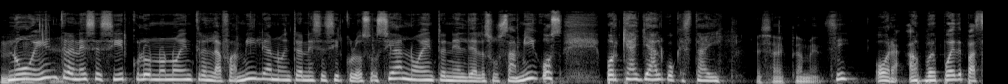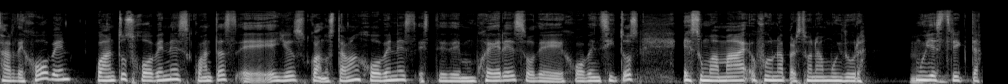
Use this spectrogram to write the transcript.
no entra en ese círculo, no, no entra en la familia, no entra en ese círculo social, no entra en el de sus amigos, porque hay algo que está ahí. Exactamente. Sí. Ahora, ah, pu- puede pasar de joven. ¿Cuántos jóvenes, cuántas, eh, ellos cuando estaban jóvenes, este, de mujeres o de jovencitos, eh, su mamá fue una persona muy dura, muy estricta,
